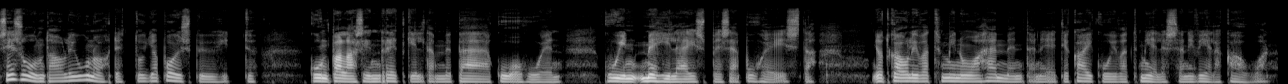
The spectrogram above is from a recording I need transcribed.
Se suunta oli unohdettu ja poispyyhitty, kun palasin retkiltämme pää kuohuen kuin mehiläispesä puheista, jotka olivat minua hämmentäneet ja kaikuivat mielessäni vielä kauan.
